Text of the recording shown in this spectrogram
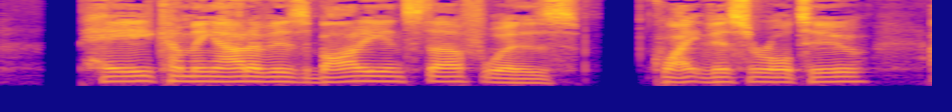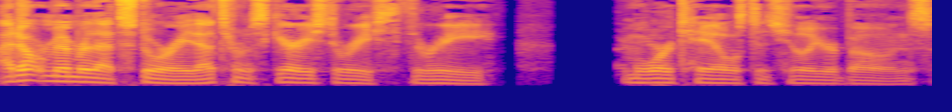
hay coming out of his body and stuff was quite visceral too. I don't remember that story. That's from Scary Stories three. More tales to chill your bones.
